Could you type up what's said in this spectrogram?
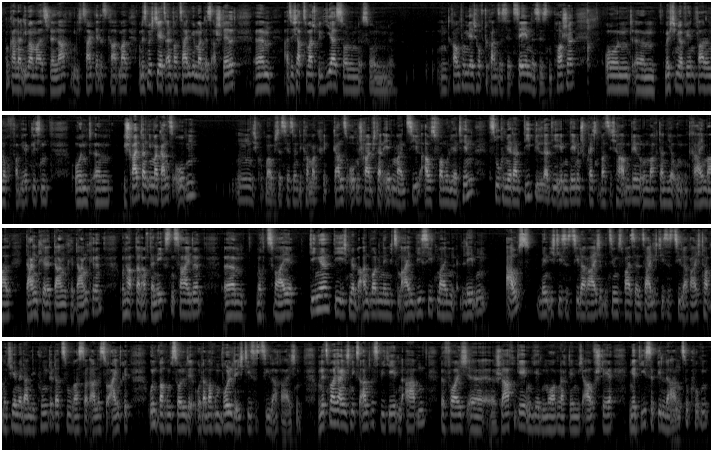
und kann dann immer mal schnell nachgucken. Ich zeige dir das gerade mal und das möchte ich jetzt einfach zeigen, wie man das erstellt. Ähm, also ich habe zum Beispiel hier so ein, so ein, ein Traum von mir. Ich hoffe, du kannst es jetzt sehen. Das ist ein Porsche und ähm, möchte mir auf jeden Fall noch verwirklichen. Und ähm, ich schreibe dann immer ganz oben, hm, ich gucke mal, ob ich das hier so in die Kamera kriege, ganz oben schreibe ich dann eben mein Ziel ausformuliert hin, suche mir dann die Bilder, die eben dementsprechend, was ich haben will und mache dann hier unten dreimal Danke, Danke, Danke. Und habe dann auf der nächsten Seite ähm, noch zwei Dinge, die ich mir beantworte, nämlich zum einen, wie sieht mein Leben aus, wenn ich dieses Ziel erreiche, beziehungsweise seit ich dieses Ziel erreicht habe, notiere mir dann die Punkte dazu, was dort alles so eintritt und warum sollte oder warum wollte ich dieses Ziel erreichen. Und jetzt mache ich eigentlich nichts anderes wie jeden Abend, bevor ich äh, schlafen gehe und jeden Morgen, nachdem ich aufstehe, mir diese Bilder anzugucken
